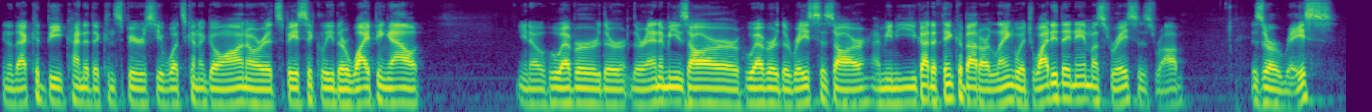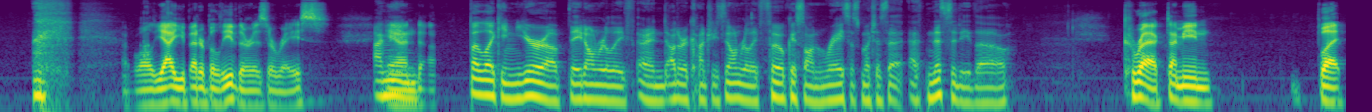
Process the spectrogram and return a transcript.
You know, that could be kind of the conspiracy of what's going to go on, or it's basically they're wiping out you know whoever their their enemies are or whoever the races are. I mean you got to think about our language. Why do they name us races rob? Is there a race? Well yeah you better believe there is a race. I mean and, uh, but like in europe they don't really and other countries they don't really focus on race as much as ethnicity though. Correct. I mean but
